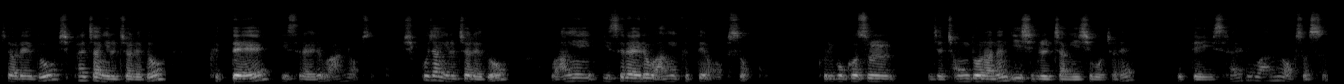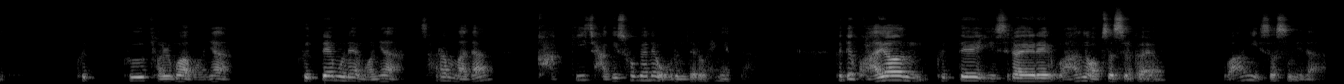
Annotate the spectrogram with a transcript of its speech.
1절에도 18장 1절에도 그때 이스라엘에 왕이 없었고 19장 1절에도 왕이 이스라엘의 왕이 그때 없었고 그리고 그것을 이제 정돈하는 21장 25절에 그때 이스라엘의 왕이 없었으므로 그, 그 결과 뭐냐? 그 때문에 뭐냐? 사람마다 각기 자기 소견에 오른 대로 행했다. 근데 과연 그때 이스라엘의 왕이 없었을까요? 왕이 있었습니다.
